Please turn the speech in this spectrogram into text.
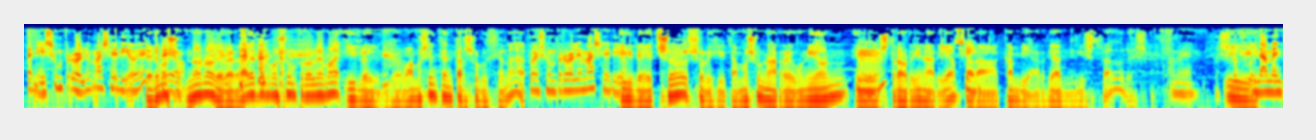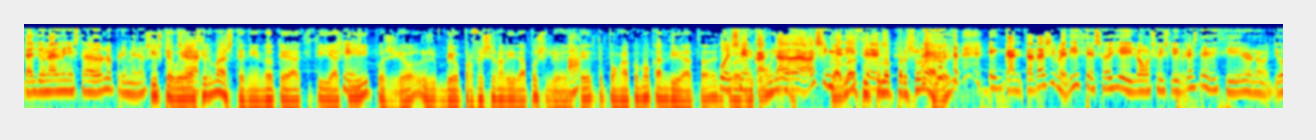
Tenéis un problema serio, ¿eh? Tenemos, no, no, de verdad que tenemos un problema y lo, vamos a intentar solucionar. Pues un problema serio. Y de hecho solicitamos una reunión eh, extraordinaria para cambiar de administradores. Hombre, pues lo fundamental de un administrador lo primero es Y te voy a decir más, teniéndote aquí, aquí pues yo veo profesionalidad, posiblemente ah. te ponga como candidata Pues de encantada, si me dices. título personal. Encantada si me dices, oye, y luego sois libres de decidir o no. Yo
